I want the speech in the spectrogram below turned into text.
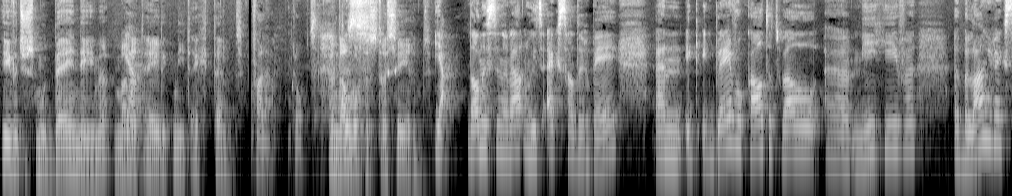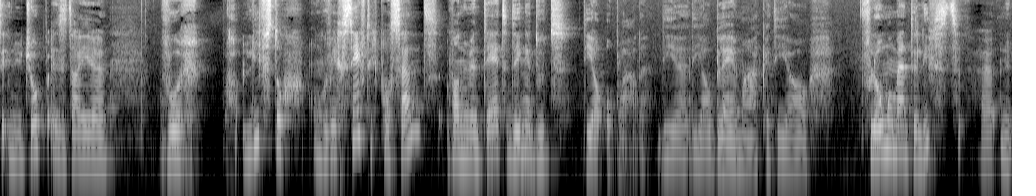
eventjes moet bijnemen, maar dat eigenlijk niet echt telt. Voilà, klopt. En dan dus- wordt het stresserend. Ja, dan is het inderdaad nog iets extra erbij. En ik, ik blijf ook altijd wel uh, meegeven. Het belangrijkste in je job is dat je voor liefst toch ongeveer 70% van uw tijd dingen doet die jou opladen, die, die jou blij maken, die jou flowmomenten liefst. Uh, nu,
